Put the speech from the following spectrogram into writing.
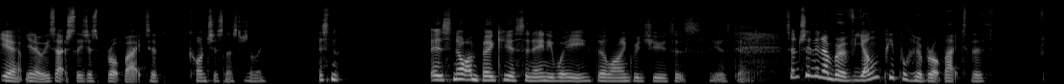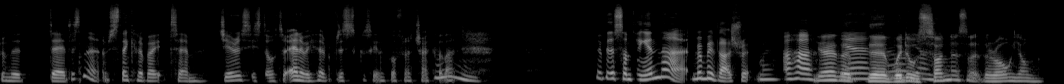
Yeah. you know, he's actually just brought back to consciousness or something. it's n- it's not ambiguous in any way. The language uses he is dead. It's interesting the number of young people who are brought back to the from the dead, isn't it? I'm just thinking about um, Jairus' daughter. Anyway, I'm just going to go off on a track about that. Mm, Maybe there's something in that. Maybe that's right. Well, Uh huh. Yeah, the, yeah, the widow's young. son, isn't it? They're all young.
